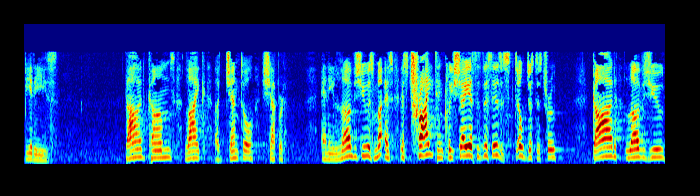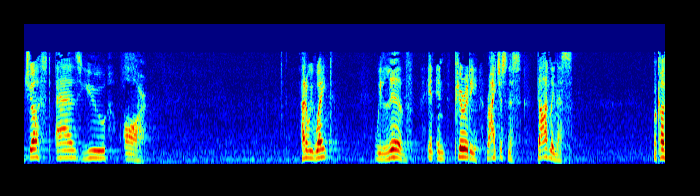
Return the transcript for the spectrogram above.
Be at ease. God comes like a gentle shepherd. And he loves you as much as, as trite and cliche as this is, it's still just as true. God loves you just as you are. How do we wait? We live in, in purity, righteousness, godliness. Because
